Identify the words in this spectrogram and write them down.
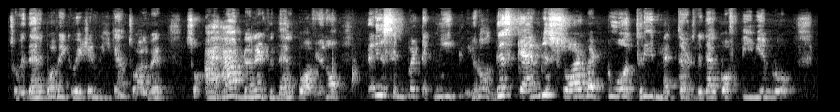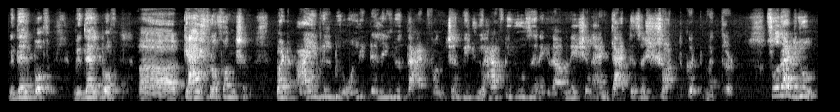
So with the help of equation we can solve it. So I have done it with the help of you know very simple technique. You know this can be solved by two or three methods with the help of TVM row, with the help of with the help of uh, cash flow function. But I will be only telling you that function which you have to use in examination and that is a shortcut method. So that you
